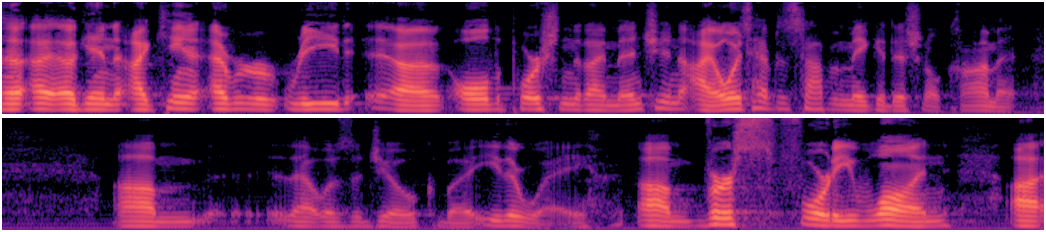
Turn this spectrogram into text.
Uh, again, I can't ever read uh, all the portion that I mentioned. I always have to stop and make additional comment. Um, that was a joke, but either way. Um, verse 41, uh,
